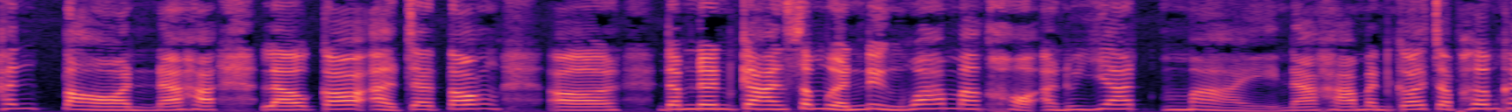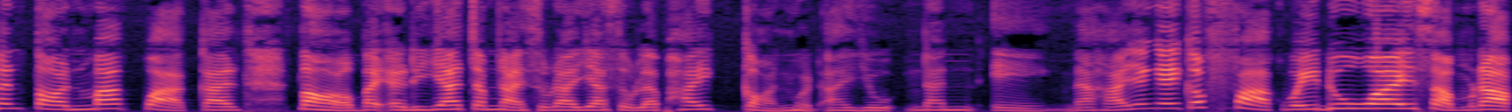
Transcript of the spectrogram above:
ขั้นตอนนะคะแล้วก็อาจจะต้องออดำเนินการเสมือนหนึ่งว่ามาขออนุญาตใหม่นะคะ มันก็จะเพิ่มขั้นตอนมากกว่าการต่อใบอนุญาตจำหน่ายสุรายาสูบและไพ่ก่อนหมดอายุนั่นเองนะคะ ยังไงก็ฝากไว้ด้วยสำหรับ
